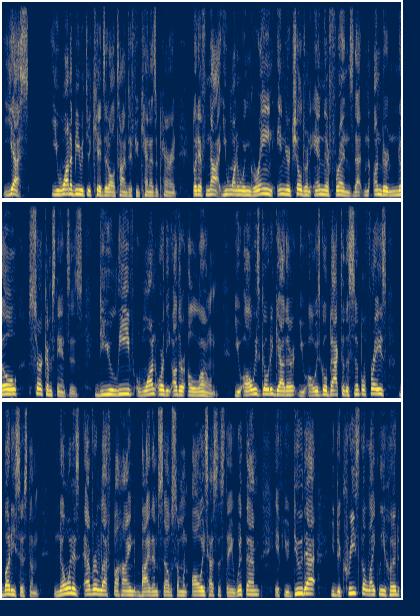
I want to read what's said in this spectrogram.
Yes, you want to be with your kids at all times if you can as a parent. But if not, you want to ingrain in your children and their friends that under no circumstances do you leave one or the other alone. You always go together. You always go back to the simple phrase buddy system. No one is ever left behind by themselves. Someone always has to stay with them. If you do that, you decrease the likelihood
